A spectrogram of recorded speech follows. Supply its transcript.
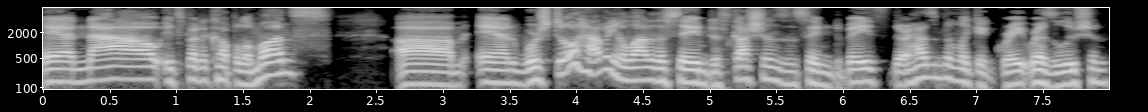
And now it's been a couple of months. Um, and we're still having a lot of the same discussions and same debates. There hasn't been like a great resolution.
